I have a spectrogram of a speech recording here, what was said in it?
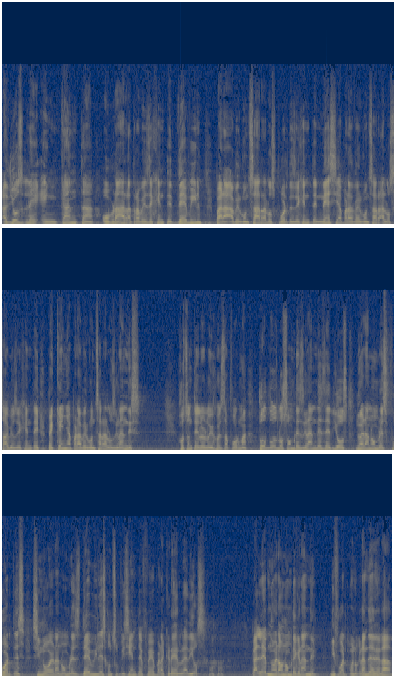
a, Dios le encanta obrar a través de gente débil para avergonzar a los fuertes, de gente necia para avergonzar a los sabios, de gente pequeña para avergonzar a los grandes. Hudson Taylor lo dijo de esta forma, todos los hombres grandes de Dios no eran hombres fuertes, sino eran hombres débiles con suficiente fe para creerle a Dios. Caleb no era un hombre grande, ni fuerte, bueno, grande de edad,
